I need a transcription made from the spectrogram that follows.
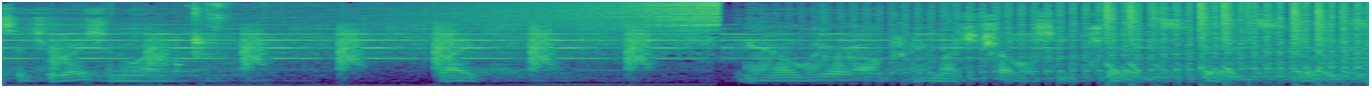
Situation where, like, you know, we were all pretty much troublesome kids, kids, kids.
